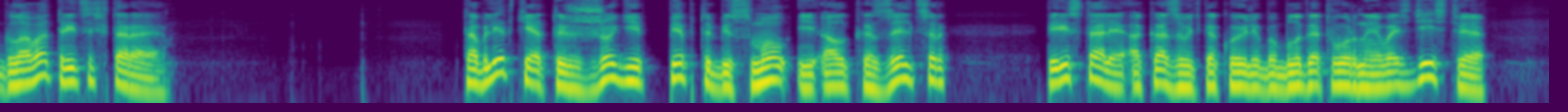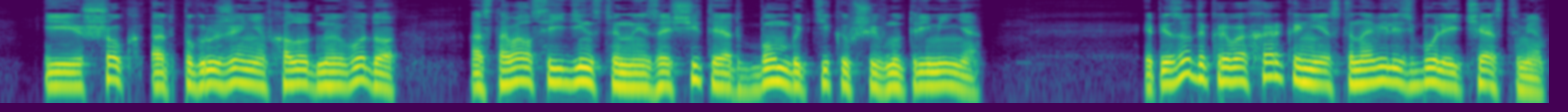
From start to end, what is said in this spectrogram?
Глава 32. Таблетки от изжоги, пептобисмол и алкозельцер перестали оказывать какое-либо благотворное воздействие, и шок от погружения в холодную воду оставался единственной защитой от бомбы, тикавшей внутри меня. Эпизоды кровохаркания становились более частыми,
